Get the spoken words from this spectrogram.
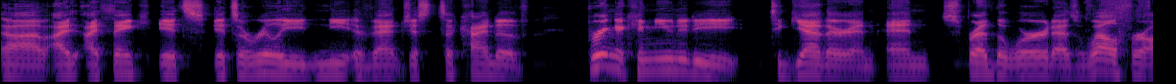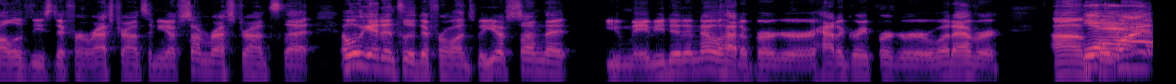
uh, I I think it's it's a really neat event just to kind of bring a community together and and spread the word as well for all of these different restaurants. And you have some restaurants that, and we'll get into the different ones, but you have some that you maybe didn't know had a burger or had a great burger or whatever. Um, But why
